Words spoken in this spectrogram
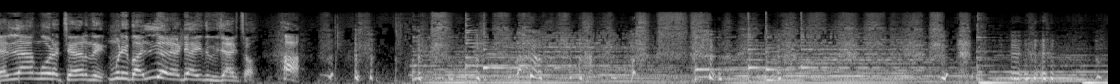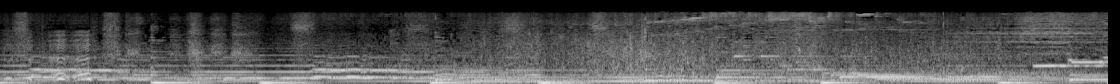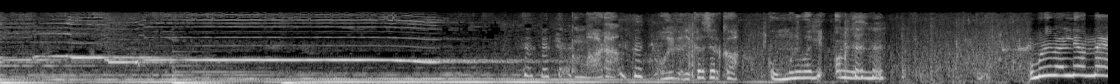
എല്ലാം കൂടെ ചേർന്ന് മുടി വലിയൊരു അടി ആയി വിചാരിച്ചോ? ഹാ. പോയി ചെറുക്ക വലിയ ഒന്നേ. ഉമ്മണി വലിയ ഒന്നേ.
